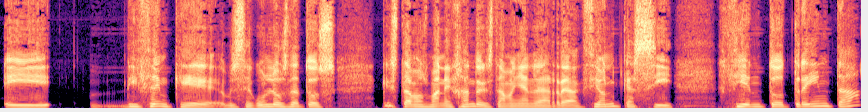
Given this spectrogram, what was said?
y dicen que, según los datos que estamos manejando esta mañana en la reacción, casi 130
